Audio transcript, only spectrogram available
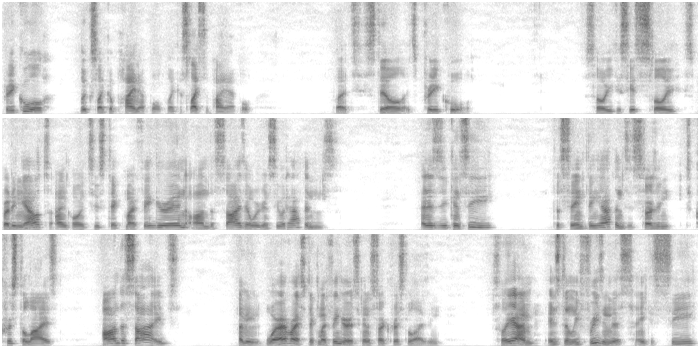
Pretty cool looks like a pineapple, like a slice of pineapple. But still, it's pretty cool. So you can see it's slowly spreading out. I'm going to stick my finger in on the sides and we're going to see what happens. And as you can see, the same thing happens. It's starting to crystallize on the sides. I mean, wherever I stick my finger, it's going to start crystallizing. So yeah, I'm instantly freezing this. And you can see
